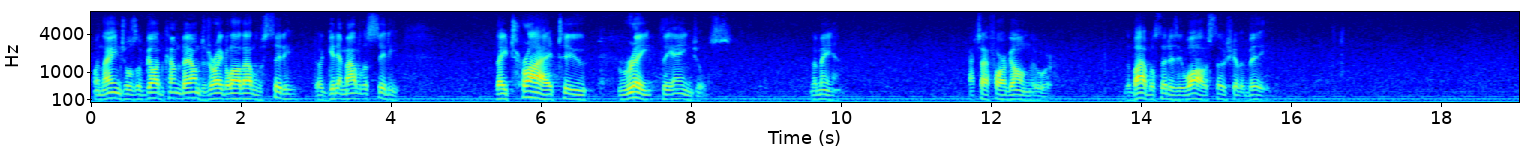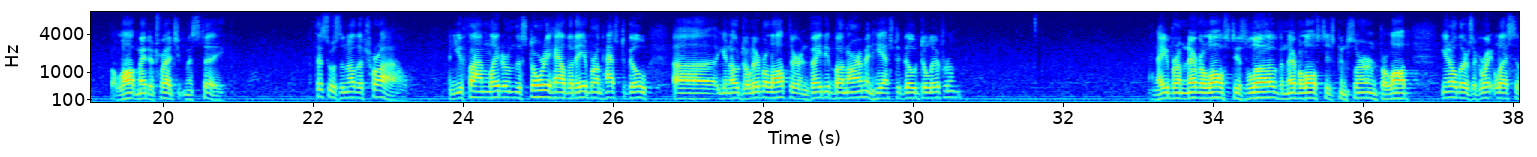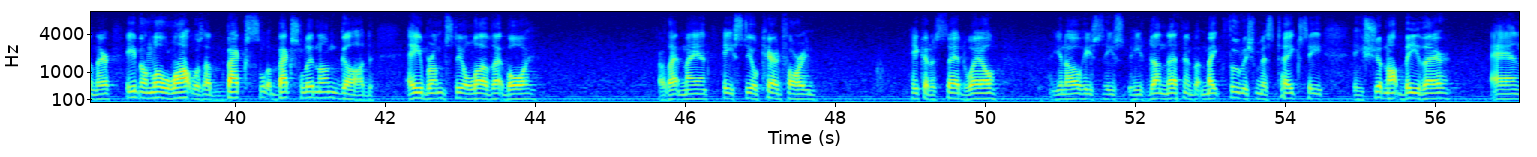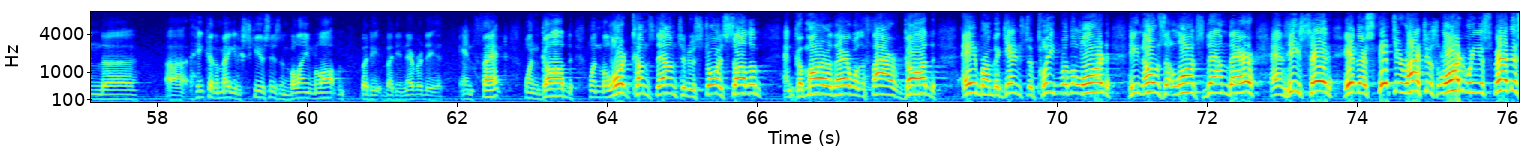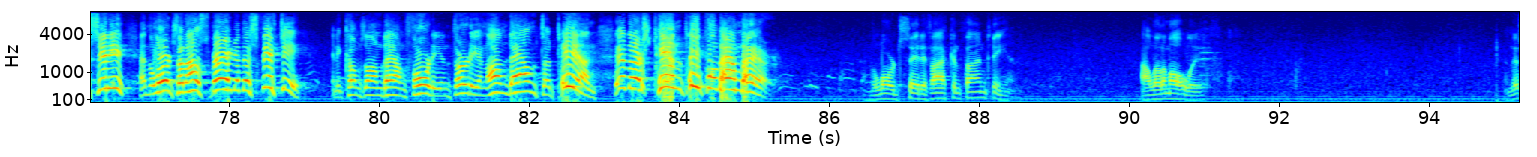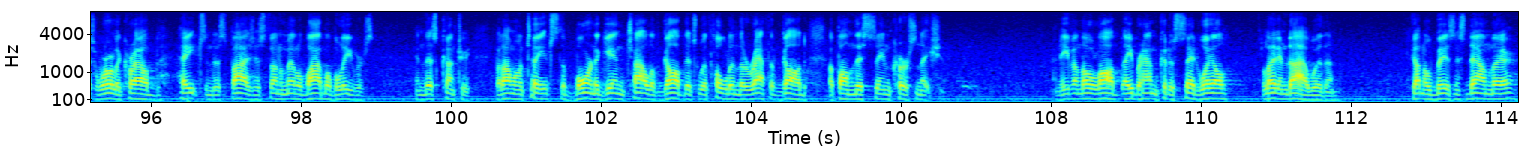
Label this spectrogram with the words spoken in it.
When the angels of God come down to drag Lot out of the city, to get him out of the city, they try to rape the angels, the men. That's how far gone they were. The Bible said, as it was, so shall it be. But Lot made a tragic mistake. This was another trial. And you find later in the story how that Abram has to go, uh, you know, deliver Lot. They're invaded by an army, and he has to go deliver them. And Abram never lost his love and never lost his concern for Lot. You know, there's a great lesson there. Even though Lot was a backsl- backslidden on God, Abram still loved that boy or that man. He still cared for him. He could have said, Well, you know, he's, he's, he's done nothing but make foolish mistakes. He, he should not be there. And uh, uh, he could have made excuses and blamed Lot, but he, but he never did. In fact, when God, when the Lord comes down to destroy Sodom and Gomorrah there with the fire of God, Abram begins to plead with the Lord. He knows that Lot's down there, and he said, If there's 50 righteous, Lord, will you spare the city? And the Lord said, I'll spare it if there's 50. And it comes on down 40 and 30 and on down to 10. If there's 10 people down there. The Lord said, If I can find 10, I'll let them all live. And this worldly crowd hates and despises fundamental Bible believers in this country. But I want to tell you, it's the born again child of God that's withholding the wrath of God upon this sin cursed nation. Even though Lot, Abraham could have said, Well, let him die with him, got no business down there.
